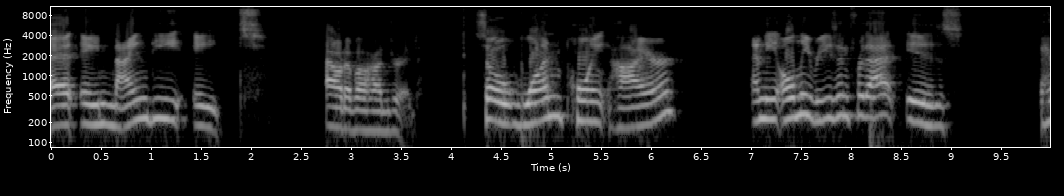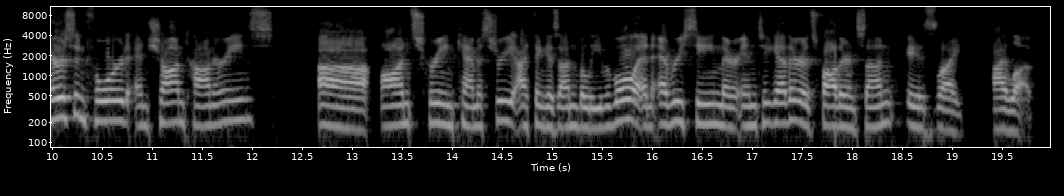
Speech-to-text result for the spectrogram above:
at a 98 out of 100. So 1 point higher. And the only reason for that is Harrison Ford and Sean Connery's uh, on screen chemistry, I think, is unbelievable. And every scene they're in together as father and son is like, I love.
